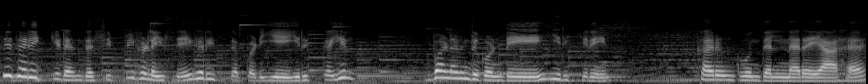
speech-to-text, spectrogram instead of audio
சிதறிக் கிடந்த சிப்பிகளை சேகரித்தபடியே இருக்கையில் வளர்ந்து கொண்டே இருக்கிறேன். கருங்கூந்தல் நரையாக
